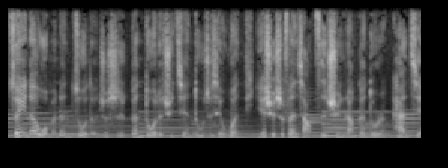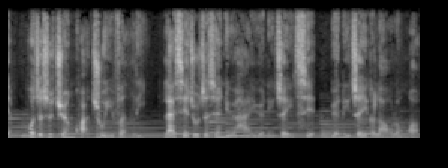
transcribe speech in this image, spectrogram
所以呢，我们能做的就是更多的去监督这些问题，也许是分享资讯，让更多人看见，或者是捐款出一份力，来协助这些女孩远离这一切，远离这一个牢笼哦。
